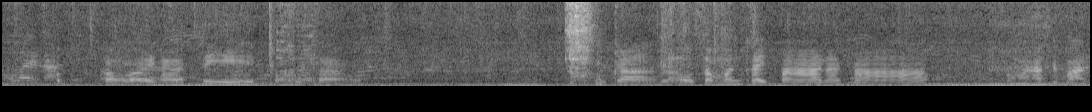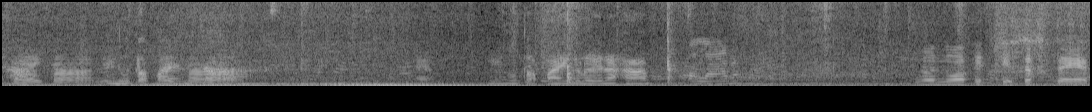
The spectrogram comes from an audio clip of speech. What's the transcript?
เท่าไหร่นะ สองร้อยห้าสิบของลูกสาวนี่จ้ะเหลาแซลมอนไข่ปลานะคะ250บาทครัใช่บค่ะเมเมนูนูต่ต่ออไปไปนะค่ะจ้าเมนูต่อไปกันเลยนะครับปลาร้านะคะนัวนัวๆเผ็ดเผ็ดๆแซ่บ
